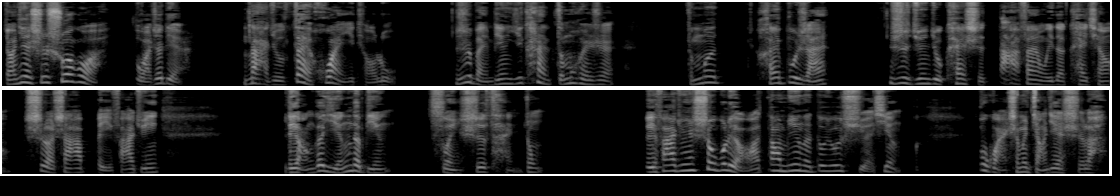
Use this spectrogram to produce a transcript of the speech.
蒋介石说过，躲着点，那就再换一条路。日本兵一看，怎么回事？怎么？还不燃，日军就开始大范围的开枪射杀北伐军两个营的兵，损失惨重。北伐军受不了啊，当兵的都有血性，不管什么蒋介石了。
